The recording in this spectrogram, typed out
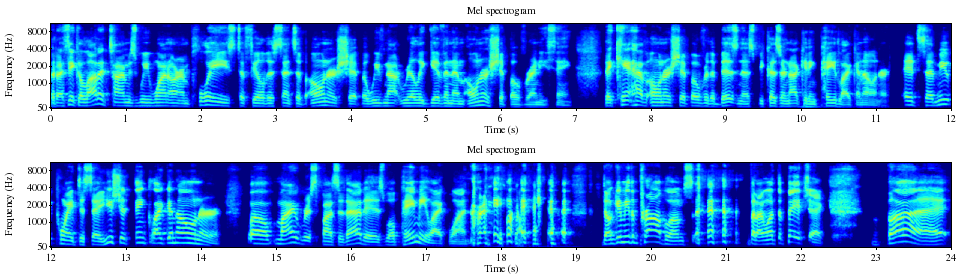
But I think a lot of times we want our employees to feel this sense of ownership, but we've not really given them ownership over anything. They can't have ownership over the business because they're not getting paid like an owner. It's a mute point to say, you should think like an owner. Well, my response to that is, well, pay me like one, right? like, don't give me the problems, but I want the paycheck. But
